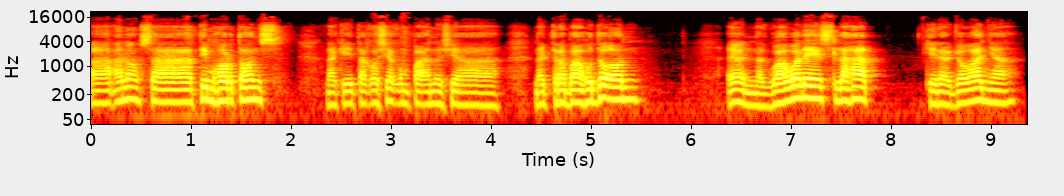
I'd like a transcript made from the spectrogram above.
ah, ano sa Tim Hortons. Nakita ko siya kung paano siya nagtrabaho doon. Ayun, nagwawalis lahat. Ginagawa niya.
